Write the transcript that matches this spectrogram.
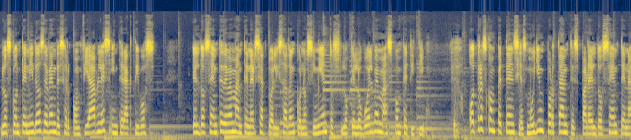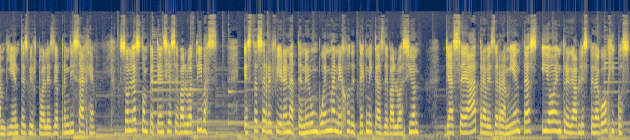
Los contenidos deben de ser confiables, interactivos. El docente debe mantenerse actualizado en conocimientos, lo que lo vuelve más competitivo. Otras competencias muy importantes para el docente en ambientes virtuales de aprendizaje son las competencias evaluativas. Estas se refieren a tener un buen manejo de técnicas de evaluación, ya sea a través de herramientas y o entregables pedagógicos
